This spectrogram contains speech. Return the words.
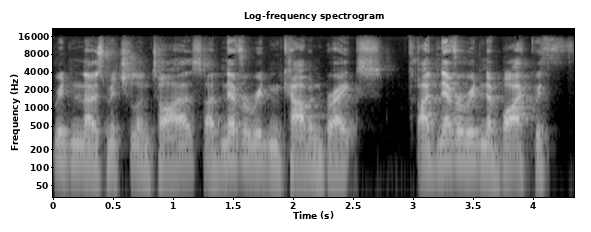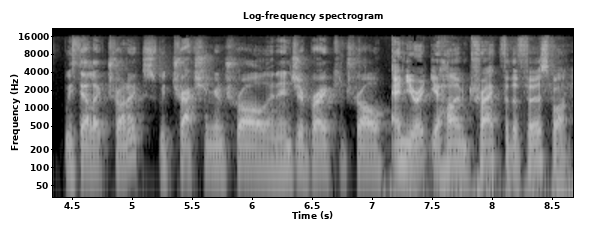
ridden those Michelin tires. I'd never ridden carbon brakes. I'd never ridden a bike with with electronics, with traction control and engine brake control. And you're at your home track for the first one.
